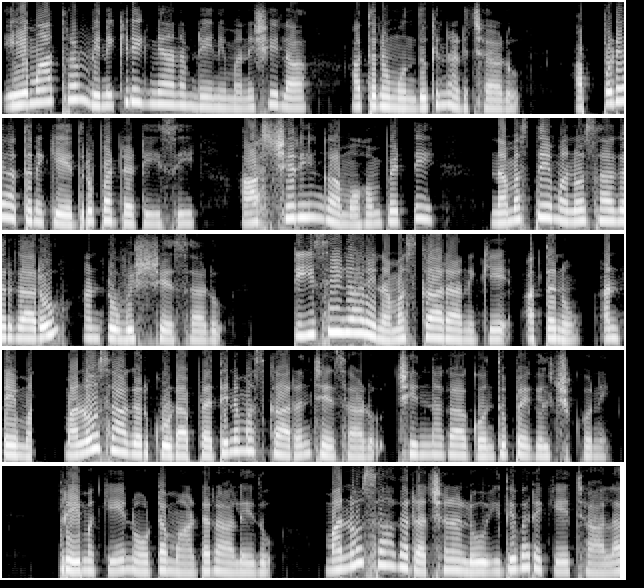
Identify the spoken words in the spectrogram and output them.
ఏమాత్రం వినికిడి జ్ఞానం లేని మనిషిలా అతను ముందుకి నడిచాడు. అప్పుడే అతనికి ఎదురుపడ్డ టీసీ ఆశ్చర్యంగా మొహం పెట్టి నమస్తే మనోసాగర్ గారు అంటూ విష్ చేశాడు. టీసీ గారి నమస్కారానికి అతను అంటే మనోసాగర్ కూడా ప్రతి నమస్కారం చేశాడు చిన్నగా గొంతు పెగిల్చుకొని. ప్రేమకి నోట మాట రాలేదు. మనోసాగర్ రచనలు ఇదివరకే చాలా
